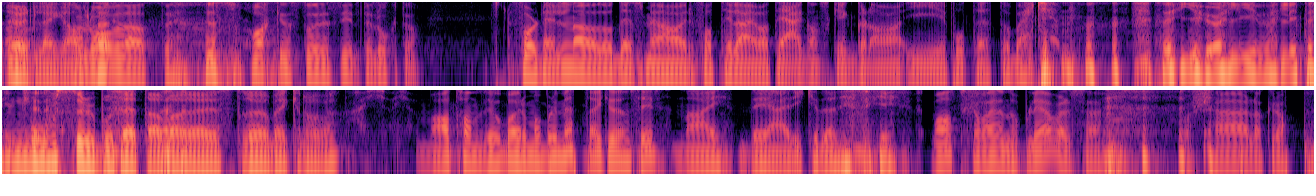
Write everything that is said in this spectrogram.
ødelegger alt her. Jeg lover deg at eh, smaken står i stil til lukta. Fordelen da, og det som jeg har fått til, er jo at jeg er ganske glad i potet og bacon. det gjør livet litt enklere. Moser du poteter og bare strør bacon over? Mat handler jo bare om å bli mett, er det ikke det de sier? Nei, det er ikke det de sier. Mat skal være en opplevelse for sjel og kropp.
